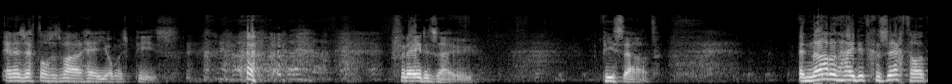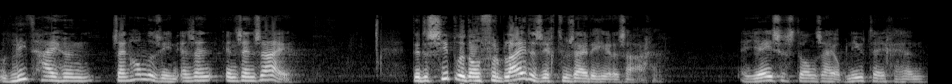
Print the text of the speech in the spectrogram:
en hij zegt als het ware: Hey jongens, peace. Vrede zij u. Peace out. En nadat hij dit gezegd had, liet hij hun zijn handen zien en zijn, en zijn zij. De discipelen dan verblijden zich toen zij de Heer zagen. En Jezus dan zei opnieuw tegen hen,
